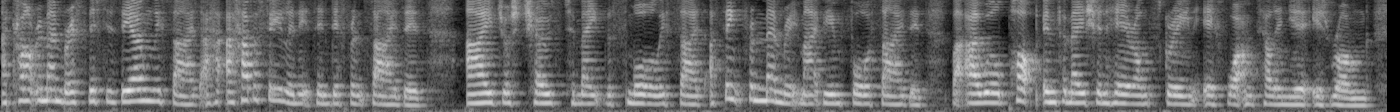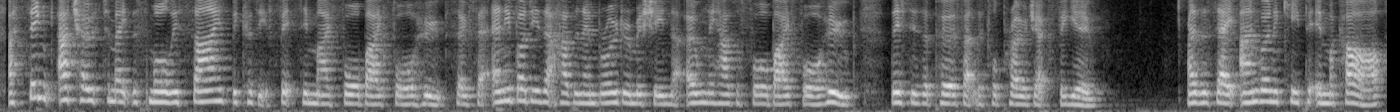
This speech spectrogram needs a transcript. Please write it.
I can't remember if this is the only size. I, ha I, have a feeling it's in different sizes. I just chose to make the smallest size. I think from memory it might be in four sizes, but I will pop information here on screen if what I'm telling you is wrong. I think I chose to make the smallest size because it fits in my 4x4 hoop. So for anybody that has an embroidery machine that only has a 4x4 hoop, this is a perfect little project for you as I say, I'm going to keep it in my car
